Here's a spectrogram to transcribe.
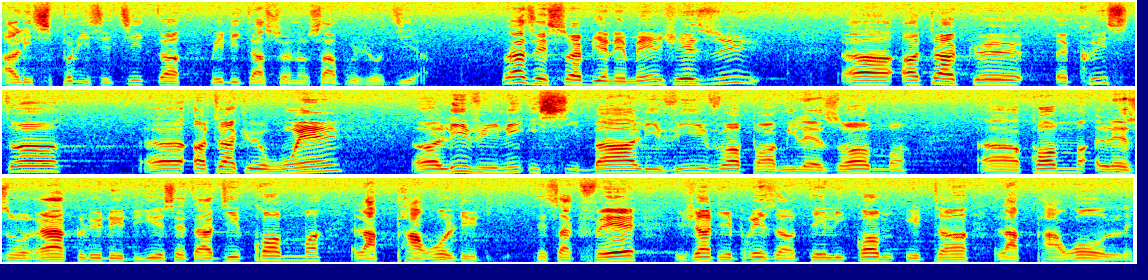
à l'Esprit. C'est titre méditation, nous ça pour aujourd'hui. Frères et sœurs bien-aimés, Jésus, euh, en tant que Christ, euh, en tant que roi, euh, ici-bas, il vivre parmi les hommes euh, comme les oracles de Dieu, c'est-à-dire comme la parole de Dieu. C'est ça que fait, Jean t'ai présenté lui comme étant la parole,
